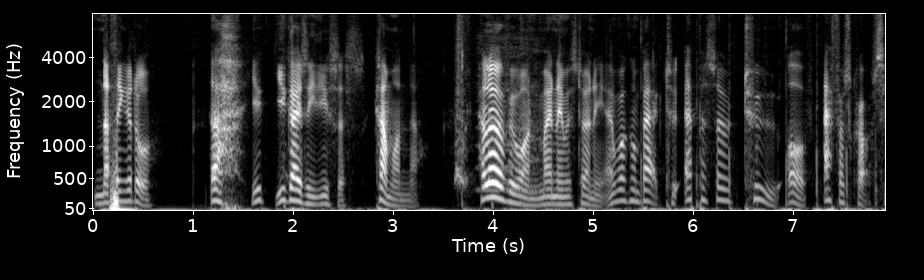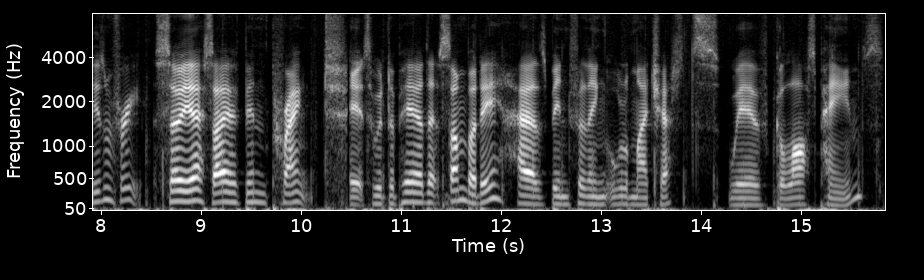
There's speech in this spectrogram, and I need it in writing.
Nothing at all. Ah, you, you guys are useless. Come on now. Hello everyone, my name is Tony, and welcome back to episode 2 of AthosCraft Season 3. So yes, I have been pranked. It would appear that somebody has been filling all of my chests with glass panes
